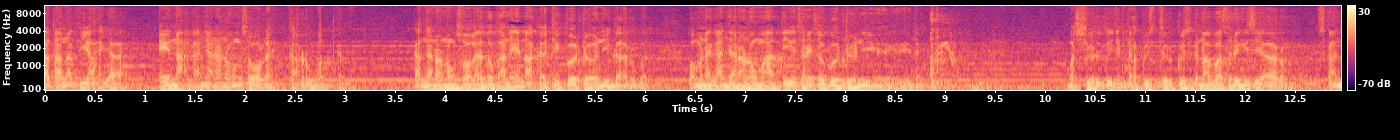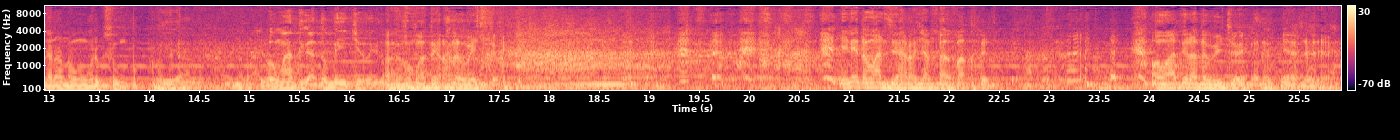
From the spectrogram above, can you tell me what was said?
kata Nabi Yahya enak kancanan wong soleh gak ruwet kan kancanan wong soleh itu kan enak gak dibodoni gak ruwet pemenang kancanan wong mati sering sebodoni ya, gitu. Masyur itu cerita Gus Durgus kenapa sering ziarah sekancanan wong urip sumpek gitu. Iya. Wong mati gak tau bejo. Ya. Oh, mati rada wis. Ini teman ziarahnya bapak. Oh mati rada bejo. Ya, ya, ya.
